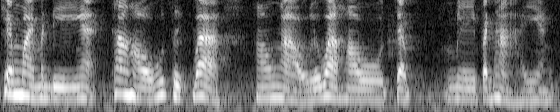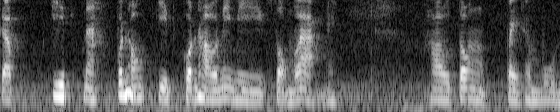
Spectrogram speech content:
เชียงใหม่มันดีไงถ้าเฮารู้สึกว่าเฮาเหงาหรือว่าเฮาจะมีปัญหาอย่างกับจิตนะปัญหาจิตคนเฮานี่มีสองหลากไงเฮาต้องไปทำบุญ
